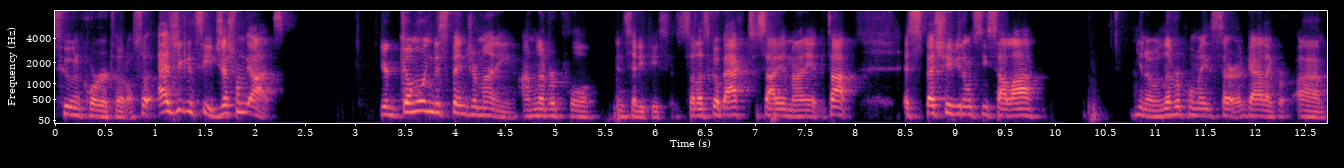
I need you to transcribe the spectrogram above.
two and a quarter total. So as you can see, just from the odds, you're going to spend your money on Liverpool and City pieces. So let's go back to Sadio Mane at the top, especially if you don't see Salah. You know, Liverpool makes a guy like um,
